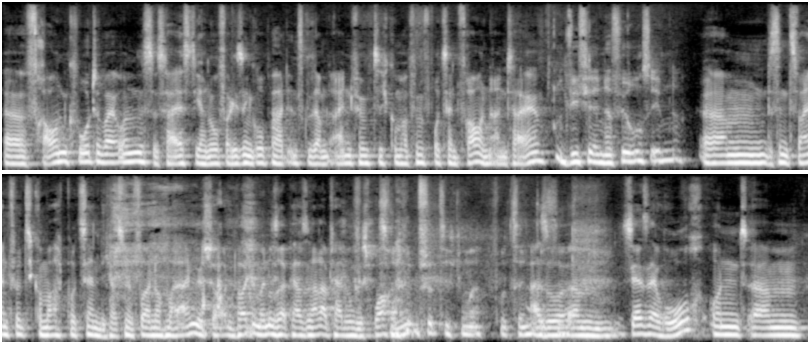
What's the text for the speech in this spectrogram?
äh, Frauenquote bei uns. Das heißt, die Hannover Leasing Gruppe hat insgesamt 51,5 Prozent Frauenanteil. Und wie viel in der Führungsebene? Ähm, das sind 42,8 Prozent. Ich habe es mir vorher nochmal angeschaut und heute in unserer Personalabteilung gesprochen. 42,8 Prozent. Also ähm, sehr, sehr hoch. Und ähm,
